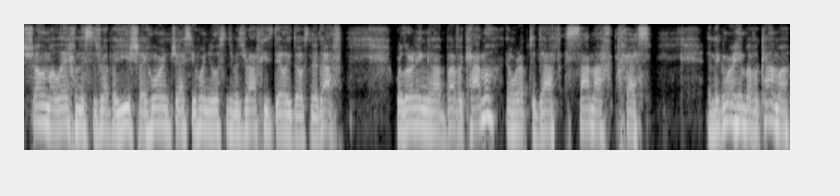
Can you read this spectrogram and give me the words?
Shalom Aleichem. This is Rabbi Yishai Horn, Jesse Horn. You're listening to Mizrachi's Daily Dose Nadaf. We're learning uh, Bava Kama, and we're up to Daf Samach Ches. And the Gemara here in Bava Kama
